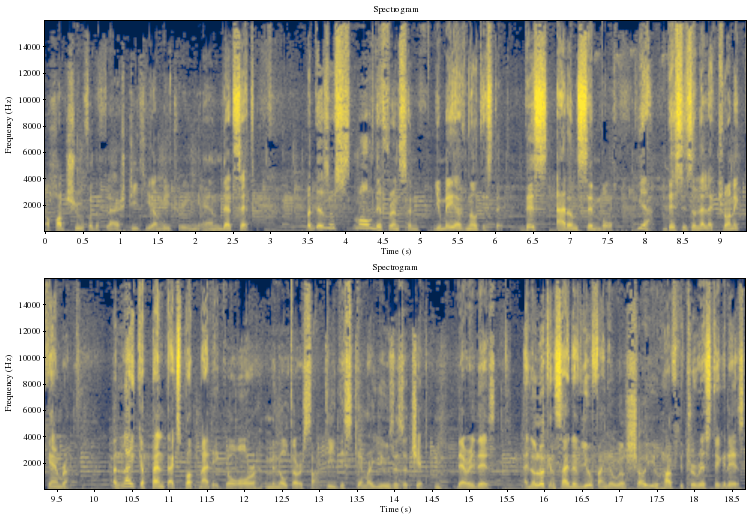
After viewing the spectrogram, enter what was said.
a hot shoe for the flash TTL metering, and that's it. But there's a small difference, and you may have noticed it. This add-on symbol. Yeah, this is an electronic camera. Unlike a Pentax Spotmatic or a Minolta SRT, this camera uses a chip. Mm, there it is. And a look inside the viewfinder will show you how futuristic it is.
